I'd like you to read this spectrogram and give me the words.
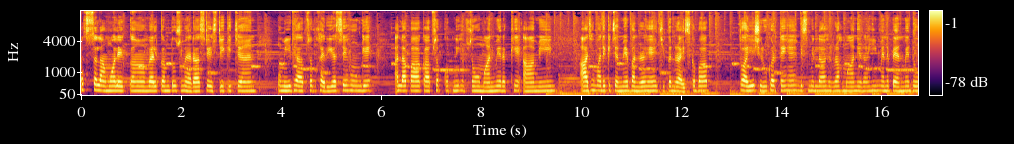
असलकम welcome to Sumera tasty kitchen उम्मीद है आप सब खैरियत से होंगे। अल्लाह पाक आप सबको अपनी हफ्स ओमान में रखे। आमीन। आज हमारे किचन में बन रहे हैं चिकन राइस कबाब। तो आइए शुरू करते हैं। बिसमीम मैंने पैन में दो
